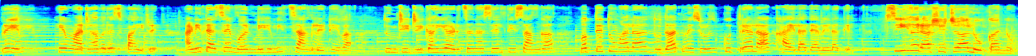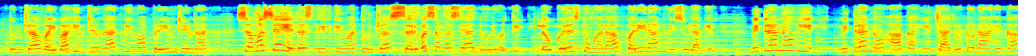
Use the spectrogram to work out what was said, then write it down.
प्रेम हे माझ्यावरच पाहिजे आणि त्याचे मन नेहमीच चांगले ठेवा. तुमची जी काही अडचण असेल ती सांगा मग ते तुम्हाला दुधात मिसळून कुत्र्याला खायला द्यावे लागेल. सिंह राशीच्या लोकांनो तुमच्या वैवाहिक जीवनात किंवा प्रेम जीवनात समस्या येत असतील किंवा तुमच्या सर्व समस्या दूर होतील. लवकरच तुम्हाला परिणाम दिसू लागेल. मित्रांनो ही मित्रांनो हा काही जादूटोना आहे का?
